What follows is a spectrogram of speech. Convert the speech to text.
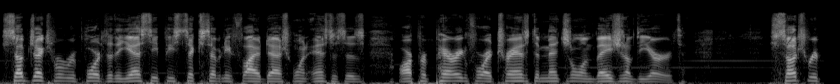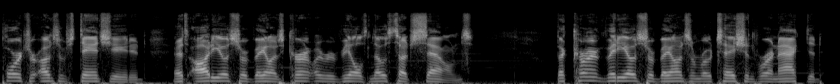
subjects will report that the SCP-675-1 instances are preparing for a trans-dimensional invasion of the Earth. Such reports are unsubstantiated, as audio surveillance currently reveals no such sounds. The current video surveillance and rotations were enacted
